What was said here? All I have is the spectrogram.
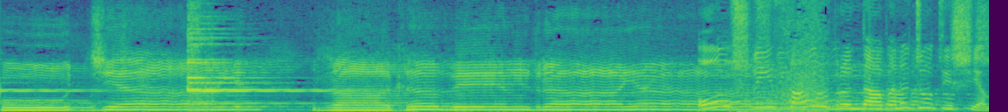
ಪೂಜ್ಯಾಯ ರಾಘವೇಂದ್ರಾಯ. ಓಂ ಶ್ರೀ ಸಾಯಿ ಬೃಂದಾವನ ಜ್ಯೋತಿಷ್ಯಂ.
